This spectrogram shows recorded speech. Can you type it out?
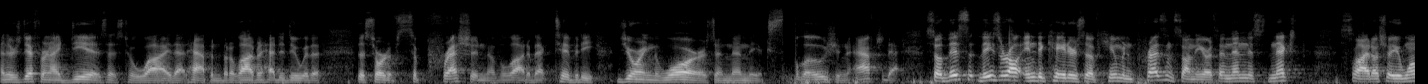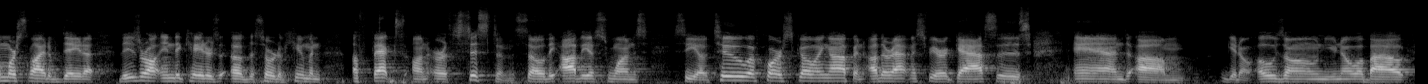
And there's different ideas as to why that happened, but a lot of it had to do with a, the sort of suppression of a lot of activity during the wars and then the explosion after that. So this, these are all indicators of human presence on the Earth. And then this next slide. I'll show you one more slide of data. These are all indicators of the sort of human effects on Earth systems. So the obvious ones, CO2, of course, going up, and other atmospheric gases, and um, you know, ozone, you know about,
